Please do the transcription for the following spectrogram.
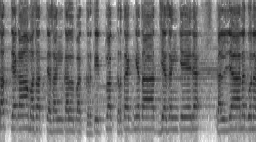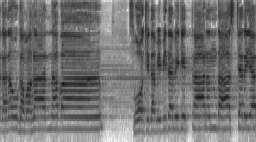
सत्यकाम सत्य सङ्कल्प कृतित्व कृतज्ञताध्य सङ्केत स्वोचित विविध विचित्रानन्दाश्चर्य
